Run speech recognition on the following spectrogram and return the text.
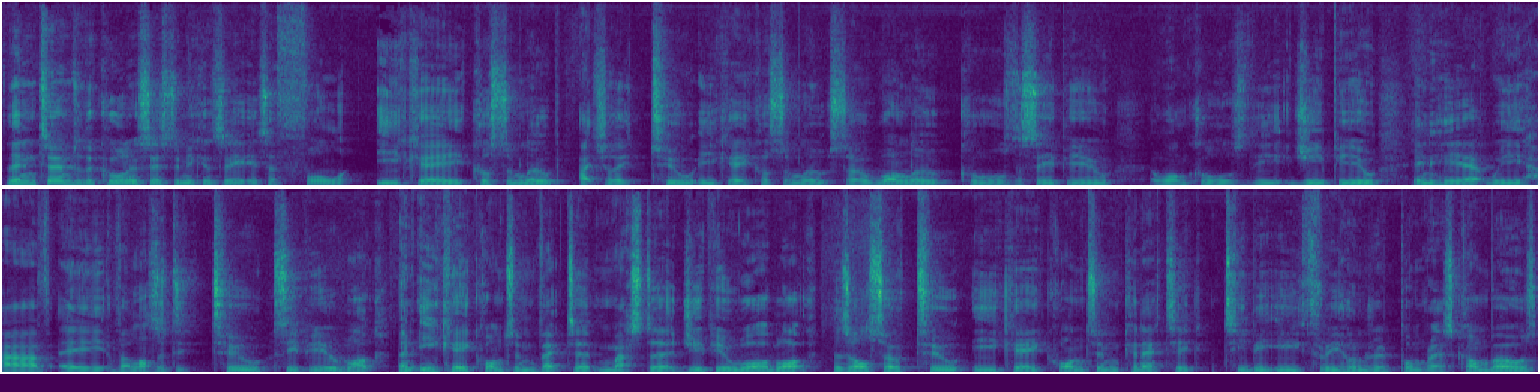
Then in terms of the cooling system, you can see it's a full EK custom loop, actually two EK custom loops. So one loop cools the CPU and one cools the GPU. In here we have a Velocity 2 CPU block, an EK Quantum Vector Master GPU water block. There's also two EK Quantum Kinetic TBE 300 pump res combos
